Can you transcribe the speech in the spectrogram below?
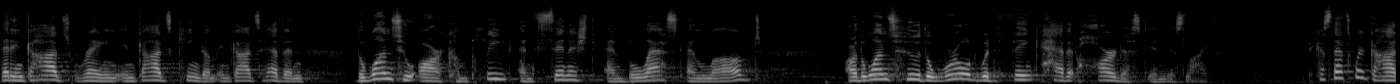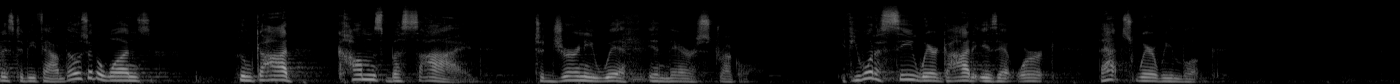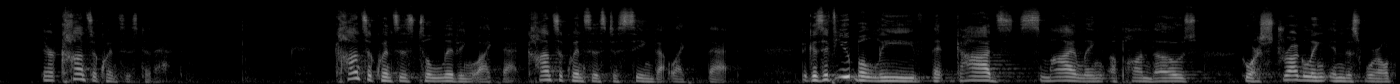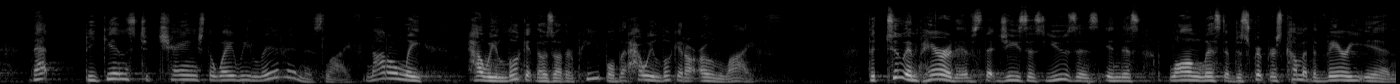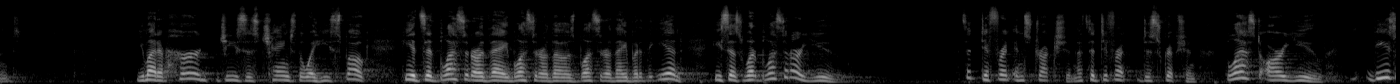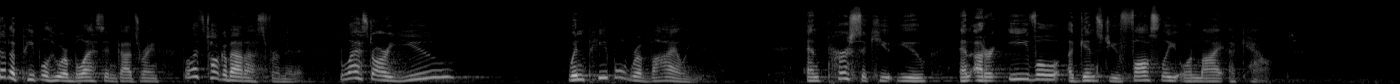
That in God's reign, in God's kingdom, in God's heaven, the ones who are complete and finished and blessed and loved are the ones who the world would think have it hardest in this life. Because that's where God is to be found. Those are the ones whom God comes beside to journey with in their struggle. If you want to see where God is at work, that's where we look. There are consequences to that. Consequences to living like that, consequences to seeing that like that. Because if you believe that God's smiling upon those who are struggling in this world, that begins to change the way we live in this life. Not only how we look at those other people, but how we look at our own life. The two imperatives that Jesus uses in this long list of descriptors come at the very end. You might have heard Jesus change the way he spoke. He had said, Blessed are they, blessed are those, blessed are they. But at the end, he says, What? Blessed are you. That's a different instruction. That's a different description. Blessed are you. These are the people who are blessed in God's reign. But let's talk about us for a minute. Blessed are you when people revile you and persecute you and utter evil against you falsely on my account.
